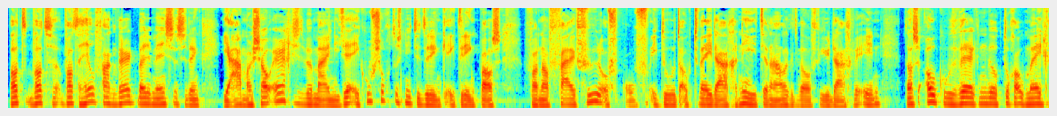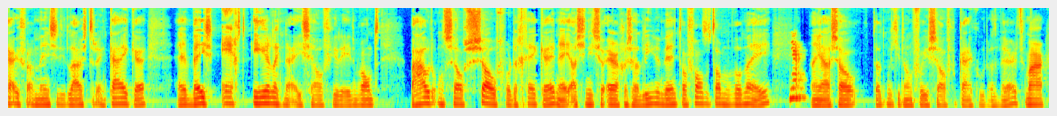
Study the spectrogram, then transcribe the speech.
wat, wat, wat heel vaak werkt bij de mensen, ze denken, ja, maar zo erg is het bij mij niet. Hè? Ik hoef ochtends niet te drinken. Ik drink pas vanaf vijf uur of, of ik doe het ook twee dagen niet en dan haal ik het wel vier dagen weer in. Dat is ook hoe het werkt. En wil ik toch ook meegeven aan mensen die luisteren en kijken. Wees echt eerlijk naar jezelf hierin, want we houden onszelf zo voor de gek. Hè? Nee, als je niet zo erg Aline bent, dan valt het allemaal wel mee. Ja. Nou ja, zo, dat moet je dan voor jezelf bekijken hoe dat werkt. Maar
